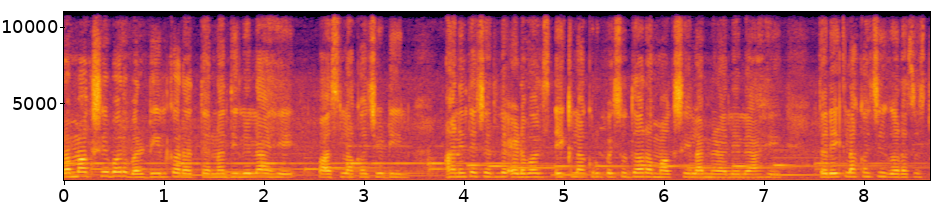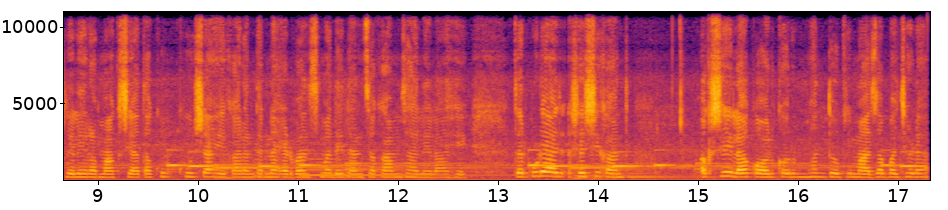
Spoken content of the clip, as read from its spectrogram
रमाक्षीबरोबर डील करत त्यांना दिलेलं आहे पाच लाखाची डील. आणि त्याच्यातले ॲडव्हान्स एक लाख रुपयेसुद्धा रमाक्षेला मिळालेले आहे. तर एक लाखाची गरज असलेले रमाक्षे आता खूप खुश आहे कारण त्यांना ॲडव्हान्समध्ये त्यांचं काम झालेलं आहे. तर पुढे आज शशिकांत अक्षयला कॉल करून म्हणतो की माझा बछड्या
